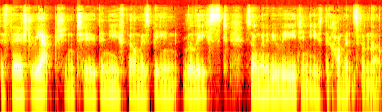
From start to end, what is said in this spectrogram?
the first reaction to the new film has been released. So I'm going to be reading you the comments from that.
